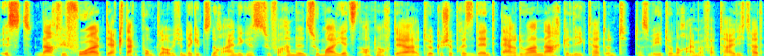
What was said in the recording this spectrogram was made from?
ist nach wie vor der Knackpunkt, glaube ich, und da gibt es noch einiges zu verhandeln, zumal jetzt auch noch der türkische Präsident Erdogan nachgelegt hat und das Veto noch einmal verteidigt hat.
